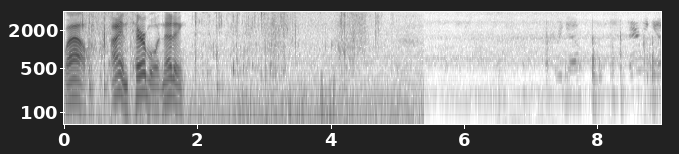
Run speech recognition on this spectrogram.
Wow, I am terrible at netting. There we go. There we go.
